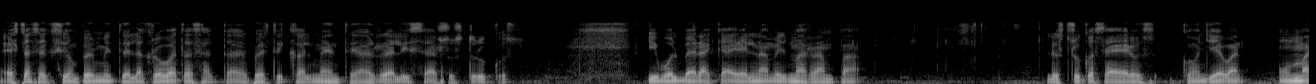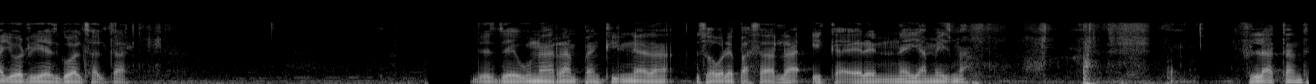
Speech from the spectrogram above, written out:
Esta sección permite al acróbata saltar verticalmente al realizar sus trucos y volver a caer en la misma rampa. Los trucos aéreos conllevan un mayor riesgo al saltar. Desde una rampa inclinada, sobrepasarla y caer en ella misma. Flathand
